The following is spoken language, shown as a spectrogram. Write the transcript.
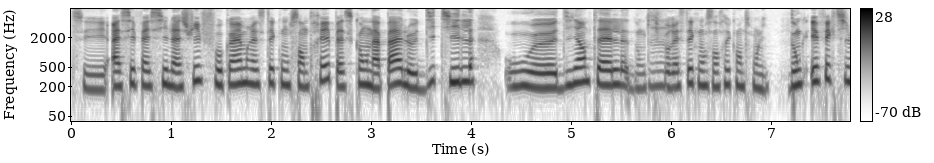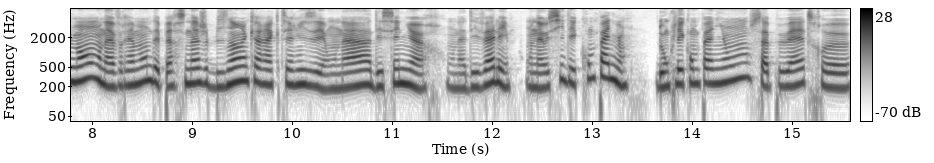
C'est assez facile à suivre. Il faut quand même rester concentré parce qu'on n'a pas le dit-il ou euh, dit un tel. Donc il faut Mm. rester concentré quand on lit. Donc effectivement, on a vraiment des personnages bien caractérisés. On a des seigneurs, on a des valets, on a aussi des compagnons. Donc les compagnons, ça peut être euh,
